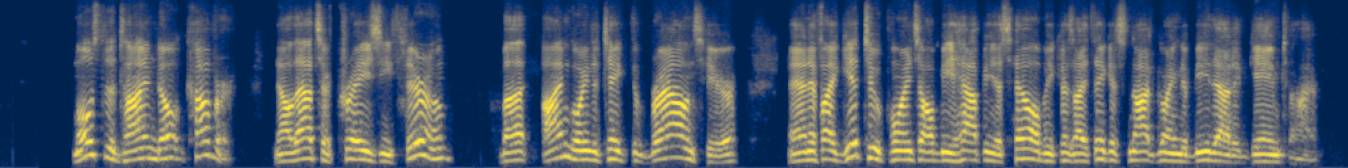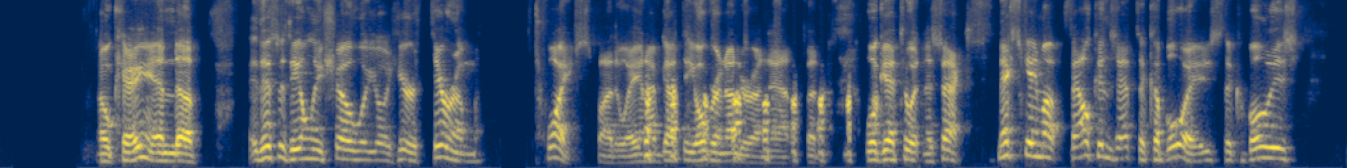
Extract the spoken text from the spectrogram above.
most of the time don't cover. Now, that's a crazy theorem, but I'm going to take the Browns here. And if I get two points, I'll be happy as hell because I think it's not going to be that at game time. Okay. And uh, this is the only show where you'll hear theorem twice, by the way. And I've got the over and under on that, but we'll get to it in a sec. Next game up Falcons at the Cowboys. The Cowboys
